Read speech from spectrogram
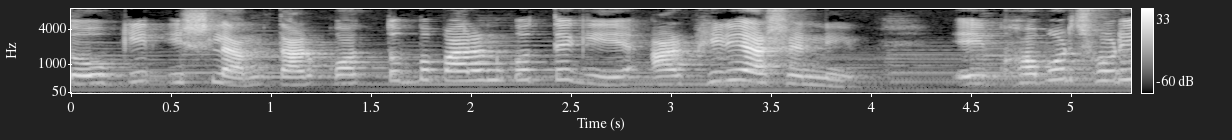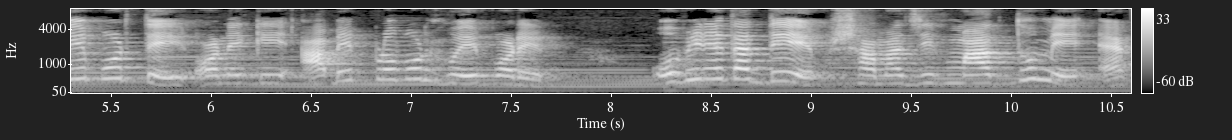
Tauqir Islam তার কর্তব্য পালন করতে গিয়ে আর ফিরে আসেননি। এই খবর ছড়িয়ে পড়তেই অনেকেই আবেগপ্রবণ হয়ে পড়েন। অভিনেতা দেব সামাজিক মাধ্যমে এক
